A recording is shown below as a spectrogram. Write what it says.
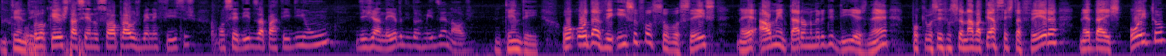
Entendi. O bloqueio está sendo só para os benefícios concedidos a partir de 1 de janeiro de 2019. Entendi. O, Davi, isso forçou vocês né, a aumentar o número de dias, né? Porque vocês funcionavam até a sexta-feira, né, das 8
